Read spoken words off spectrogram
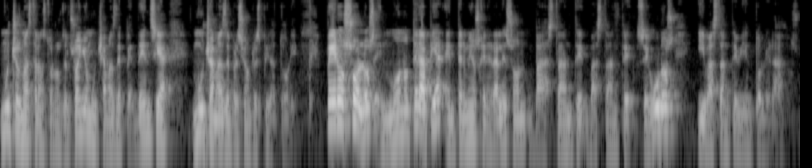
muchos más trastornos del sueño, mucha más dependencia, mucha más depresión respiratoria. Pero solos en monoterapia, en términos generales, son bastante, bastante seguros y bastante bien tolerados.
